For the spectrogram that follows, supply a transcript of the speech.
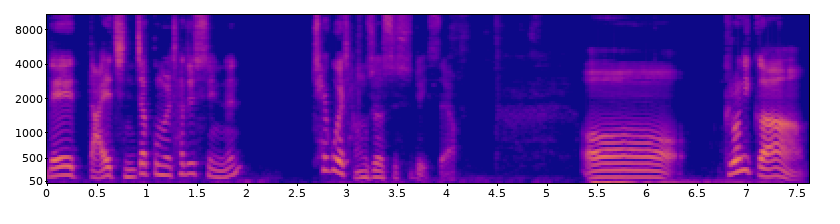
내 나의 진짜 꿈을 찾을 수 있는 최고의 장소였을 수도 있어요. 어 그러니까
